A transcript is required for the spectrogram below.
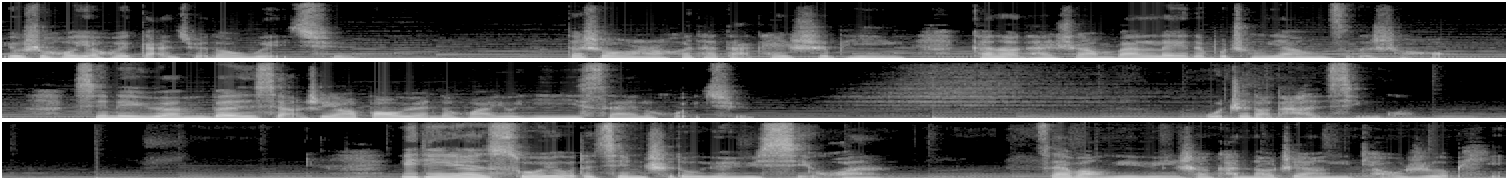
有时候也会感觉到委屈，但是偶尔和他打开视频，看到他上班累得不成样子的时候，心里原本想着要抱怨的话又一一塞了回去。我知道他很辛苦。异地恋所有的坚持都源于喜欢，在网易云上看到这样一条热评：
